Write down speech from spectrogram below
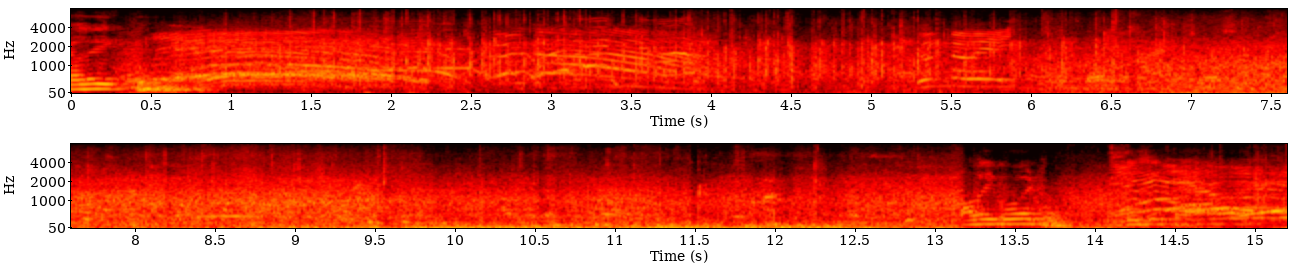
Burley. Good Louis. Hollywood. Izzy Powell.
